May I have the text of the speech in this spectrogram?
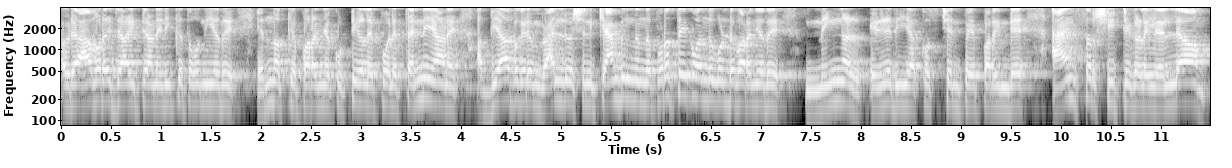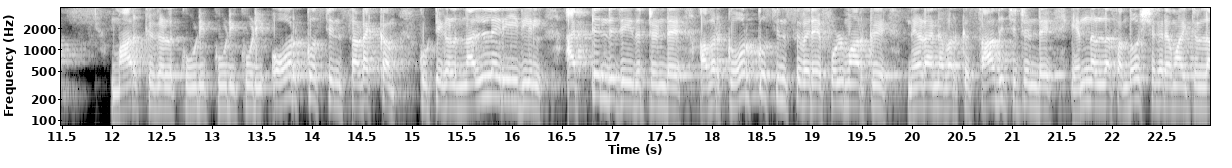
ഒരു ആവറേജ് ആയിട്ടാണ് എനിക്ക് തോന്നിയത് എന്നൊക്കെ പറഞ്ഞ കുട്ടികളെ പോലെ തന്നെയാണ് അധ്യാപകരും വാല്യുവേഷൻ ക്യാമ്പിൽ നിന്ന് പുറത്തേക്ക് വന്നുകൊണ്ട് പറഞ്ഞത്. നിങ്ങൾ എഴുതിയ ക്വസ്റ്റ്യൻ പേപ്പറിന്റെ ആൻസർ ഷീറ്റുകളിലെല്ലാം മാർക്കുകൾ കൂടി കൂടി കൂടി ഓർ ക്വസ്റ്റ്യൻസ് അടക്കം കുട്ടികൾ നല്ല രീതിയിൽ അറ്റൻഡ് ചെയ്തിട്ടുണ്ട്. അവർക്ക് ഓർ ക്വസ്റ്റ്യൻസ് വരെ ഫുൾ മാർക്ക് നേടാൻ അവർക്ക് സാധിച്ചിട്ടുണ്ട് എന്നുള്ള സന്തോഷകരമായിട്ടുള്ള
